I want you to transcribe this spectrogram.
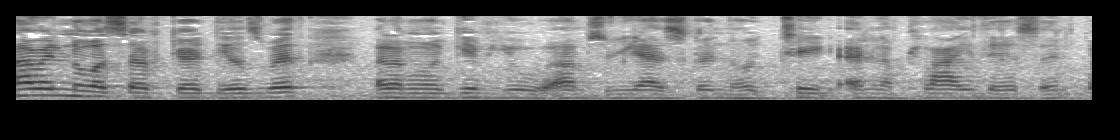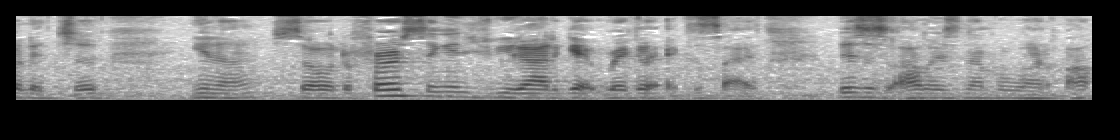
I already know what self care deals with, but I'm going to give you um so you guys can know take and apply this and put it to you know. So the first thing is you got to get regular exercise. This is always number one. Uh,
